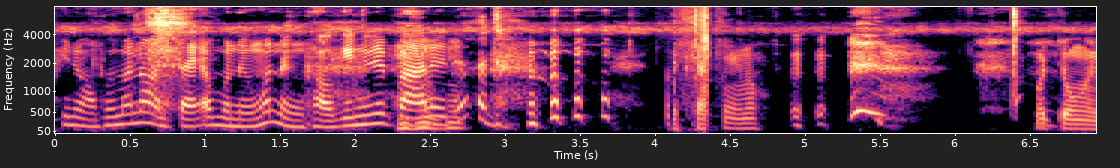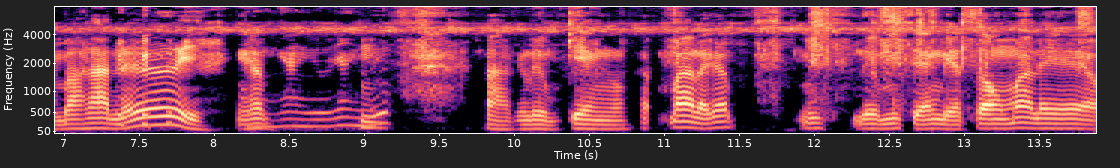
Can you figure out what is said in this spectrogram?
พี่น้องเพิ่นมานอนใจเอาหมื้อหนึ่งมาหนึ่งเขากินอยู่ในปลาเลยเด้อจ้าเป็ดกัดแห้งเนาะ มาจงให้บาลานเลยนี่ครับยังอยู่ยังอยู่ปากก็เริ่มแกงแล้วครับมาแล้วครับมีเริ่มมีแสงแดดส่องมาแล้ว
